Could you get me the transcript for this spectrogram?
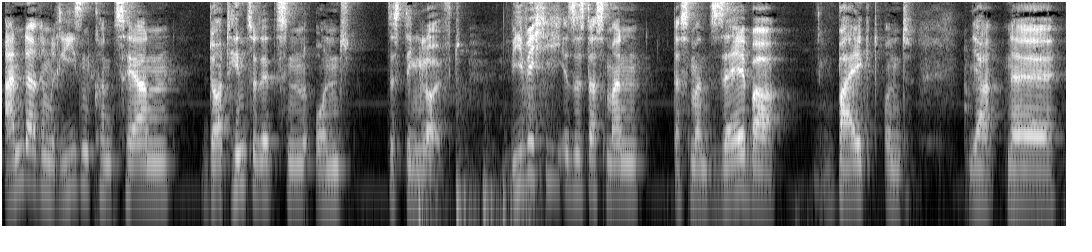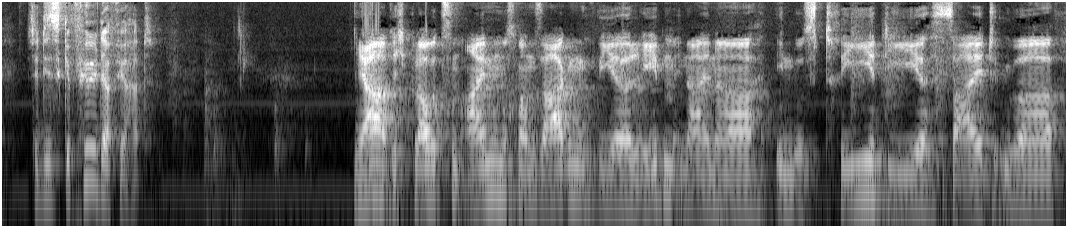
anderen Riesenkonzernen dorthin zu setzen und das Ding läuft? Wie wichtig ist es, dass man, dass man selber biked und ja, ne, so dieses Gefühl dafür hat? Ja, also ich glaube, zum einen muss man sagen, wir leben in einer Industrie, die seit über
